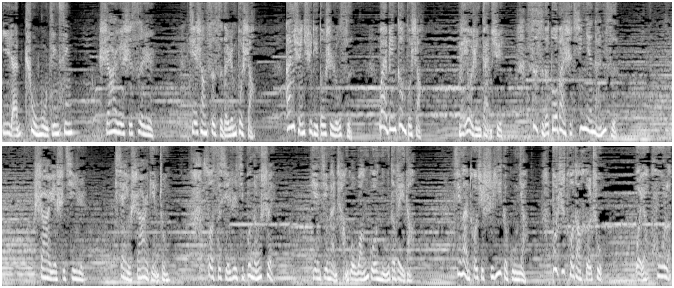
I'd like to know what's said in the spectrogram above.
依然触目惊心。十二月十四日，街上刺死的人不少，安全区里都是如此，外边更不少。没有人敢去，刺死的多半是青年男子。十二月十七日，现有十二点钟，索斯写日记不能睡，因今晚尝过亡国奴的味道。今晚拖去十一个姑娘，不知拖到何处，我要哭了。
